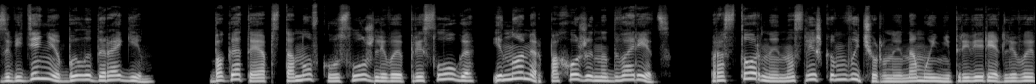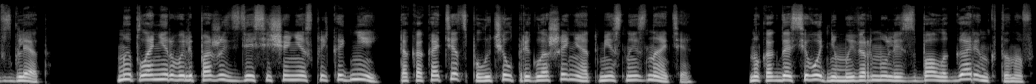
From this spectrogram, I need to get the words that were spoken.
Заведение было дорогим. Богатая обстановка, услужливая прислуга и номер, похожий на дворец. Просторный, но слишком вычурный, на мой непривередливый взгляд. Мы планировали пожить здесь еще несколько дней, так как отец получил приглашение от местной знати. Но когда сегодня мы вернулись с бала Гаррингтонов,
